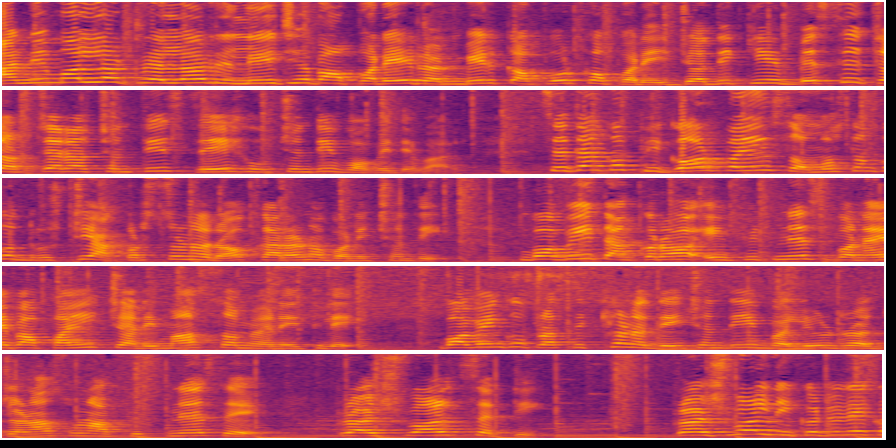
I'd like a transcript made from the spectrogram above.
आनिमल ट्रेलर रिलीज होगा पर रणबीर कपूर को परे जदि किए बेस चर्चार अच्छा से होंगे बबी देवाल से फिगर पर समस्त दृष्टि आकर्षण कारण बनी बबी तर फिटनेस बनवाई चारिमास समय नहीं बबी को प्रशिक्षण देखते बलीउड्र जनाशुना फिटनेस प्रश्वल सेट्टी प्रश्वल निकट एक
